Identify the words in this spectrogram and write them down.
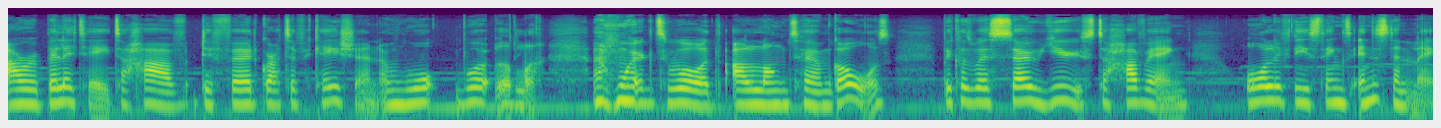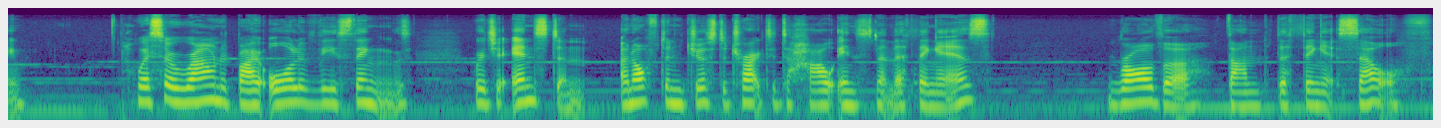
our ability to have deferred gratification and work, and work towards our long term goals because we're so used to having all of these things instantly. We're surrounded by all of these things which are instant and often just attracted to how instant the thing is rather than the thing itself.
